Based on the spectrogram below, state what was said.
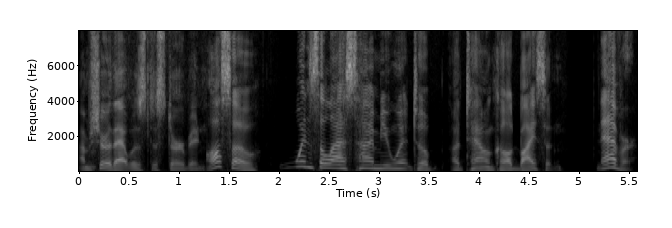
I'm sure that was disturbing. Also, when's the last time you went to a, a town called Bison? Never,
